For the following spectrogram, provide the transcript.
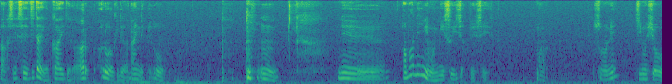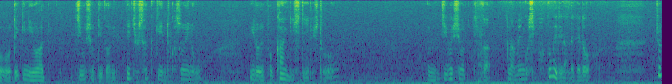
あ先生自体が書いてるあるあるわけではないんだけどうん。であまりにも似すぎちゃってるしまあそのね事務所的には事務所っていうか、ね、著作権とかそういうのもいろいろと管理している人、うん、事務所っていうか、まあ、弁護士も含めてなんだけどちょっ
